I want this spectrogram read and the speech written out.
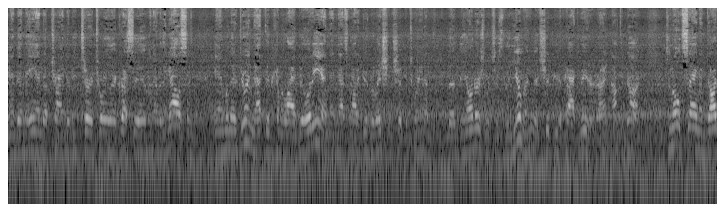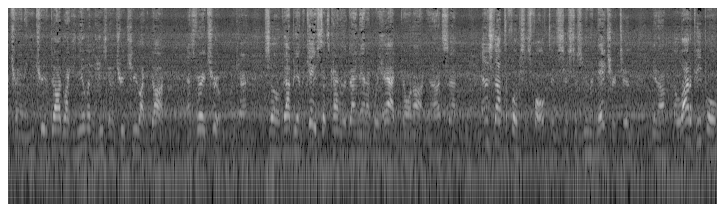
And then they end up trying to be territorially aggressive and everything else. And, and when they're doing that, they become a liability, and then that's not a good relationship between them, the, the owners, which is the human that should be the pack leader, right? Not the dog. It's an old saying in dog training you treat a dog like a human, and he's going to treat you like a dog. That's very true, okay? So that being the case, that's kind of the dynamic we had going on. You know, it's um, and it's not the folks' fault. It's just just human nature to, you know, a lot of people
